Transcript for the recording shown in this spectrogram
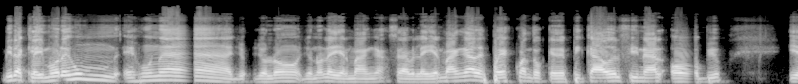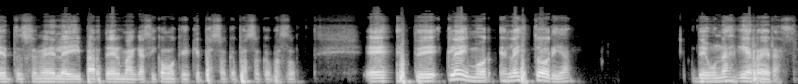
Mira, Claymore es un, es una, yo, yo, lo, yo no leí el manga, o sea, leí el manga después cuando quedé picado del final, obvio, y entonces me leí parte del manga así como que, ¿qué pasó, qué pasó, qué pasó? Este, Claymore es la historia de unas guerreras.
